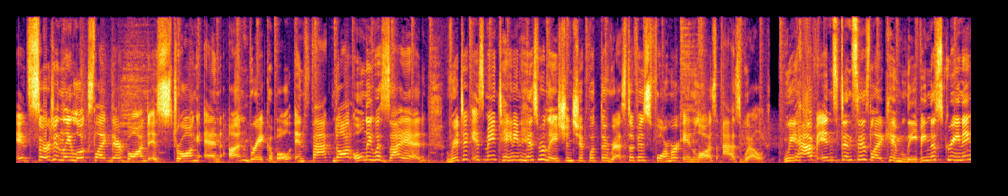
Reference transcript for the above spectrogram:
It certainly looks like their bond is strong and unbreakable. In fact, not only with Zayed, Hrithik is maintaining his relationship with the rest of his former in laws as well. We have instances like him leaving the screening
